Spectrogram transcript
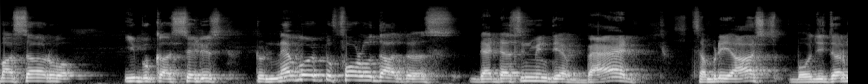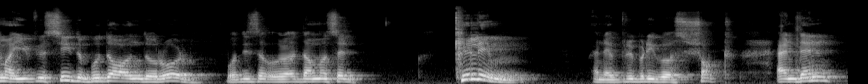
Masaru Ibuka said is to never to follow the others. That doesn't mean they are bad. Somebody asked Bodhidharma, if you see the Buddha on the road, Bodhidharma said, kill him. And everybody was shocked. And then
